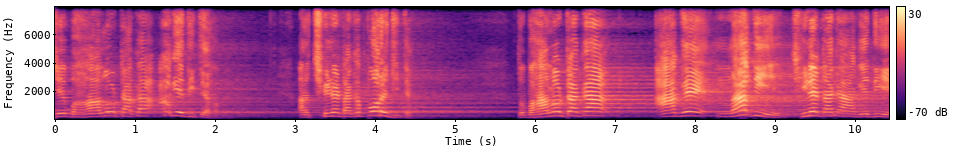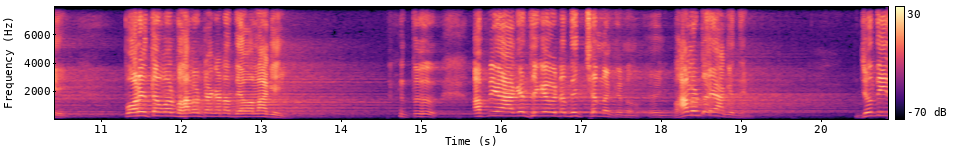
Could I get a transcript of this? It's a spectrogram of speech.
যে, ভালো টাকা আগে দিতে হবে আর ছিঁড়ে টাকা পরে দিতে হবে। তো ভালো টাকা আগে না দিয়ে, ছিঁড়ে টাকা আগে দিয়ে, পরে তো আবার ভালো টাকাটা দেওয়া লাগেই। তো আপনি আগে থেকে ওটা দেখছেন না কেন? ভালোটাই আগে দেন। যদি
